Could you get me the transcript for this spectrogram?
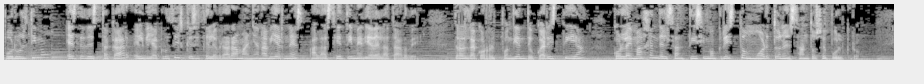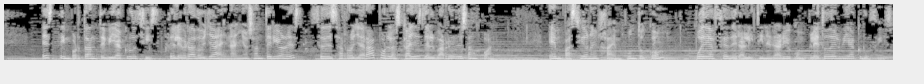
Por último, es de destacar el Via Crucis que se celebrará mañana viernes a las 7 y media de la tarde, tras la correspondiente Eucaristía, con la imagen del Santísimo Cristo muerto en el Santo Sepulcro. Este importante Vía Crucis, celebrado ya en años anteriores, se desarrollará por las calles del barrio de San Juan. En pasionenjaen.com puede acceder al itinerario completo del Vía Crucis.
